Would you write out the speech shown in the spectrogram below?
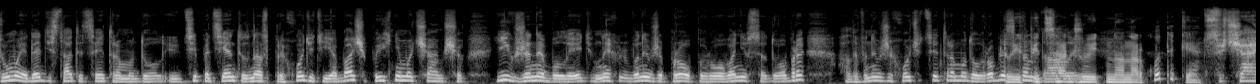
думає, де дістати цей трамадол. І ці пацієнти до нас приходять, і я бачу по їхнім очам, що їх вже не болить, в них вони вже прооперовані, все добре, але вони вже хочуть цей трамадол, роблять То їх скандали. підсаджують на наркотики? Звичайно.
